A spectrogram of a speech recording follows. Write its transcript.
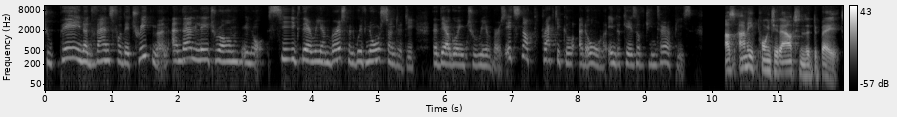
to pay in advance for their treatment and then later on, you know, seek their reimbursement with no certainty that they are going to reimburse. It's not practical at all in the case of gene therapies. As Annie pointed out in the debate,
